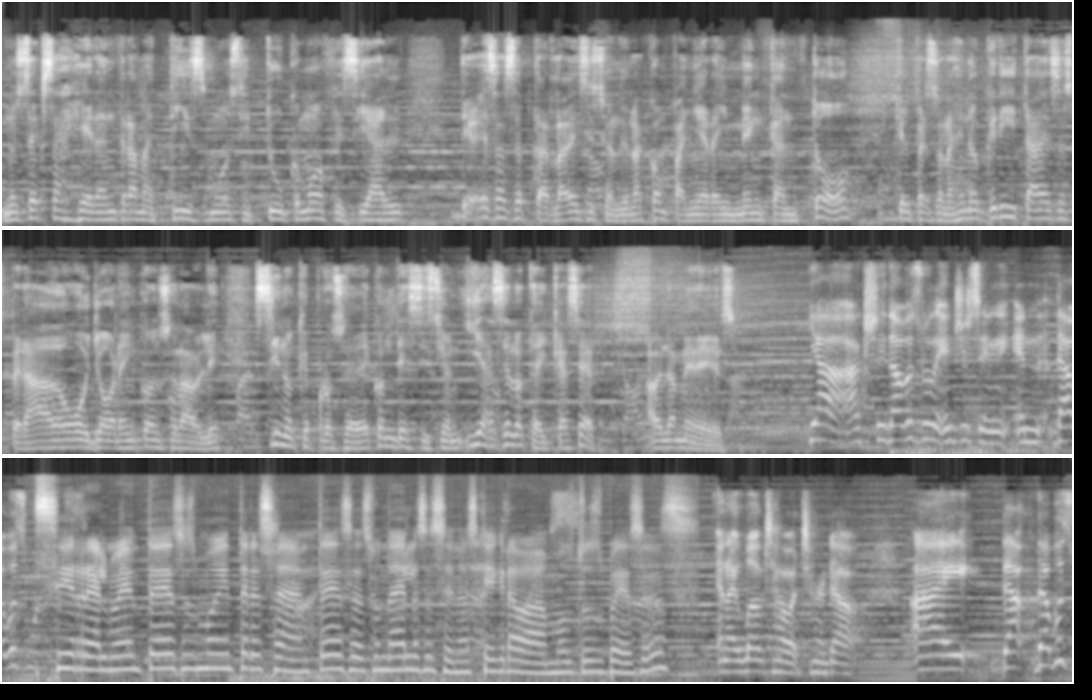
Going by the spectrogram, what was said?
No se exagera en dramatismos y tú como oficial debes aceptar la decisión de una compañera y me encantó que el personaje no grita desesperado o llora inconsolable, sino que procede con decisión y hace lo que hay que hacer. Háblame de eso. Yeah, actually, that was really interesting, and that was. Sí, realmente eso es muy interesante. Esa es una de las escenas que grabamos dos veces And I loved how it turned out. I that that was.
